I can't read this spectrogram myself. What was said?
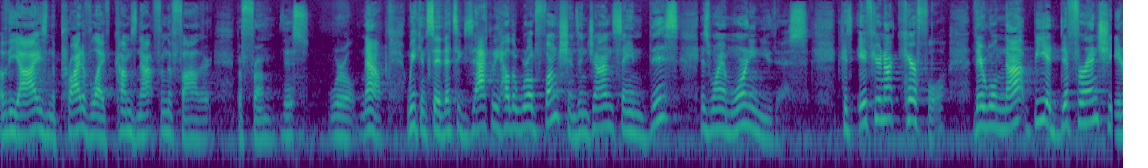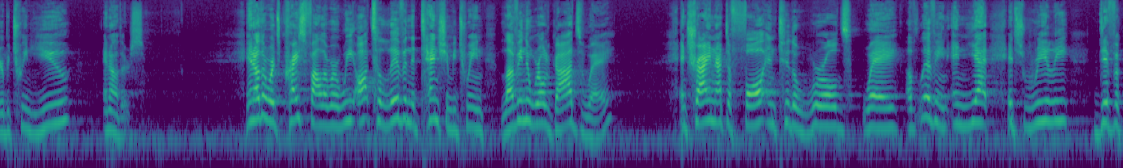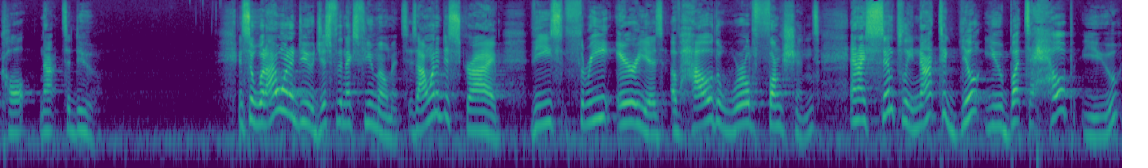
of the eyes, and the pride of life comes not from the Father, but from this world. Now, we can say that's exactly how the world functions. And John's saying, This is why I'm warning you this. Because if you're not careful, there will not be a differentiator between you and others. In other words, Christ follower, we ought to live in the tension between loving the world God's way and trying not to fall into the world's way of living. And yet, it's really difficult not to do. And so, what I want to do just for the next few moments is I want to describe these three areas of how the world functions. And I simply, not to guilt you, but to help you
